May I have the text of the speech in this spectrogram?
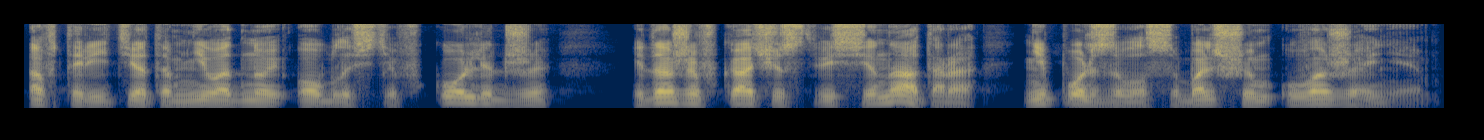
авторитетом ни в одной области в колледже и даже в качестве сенатора не пользовался большим уважением.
